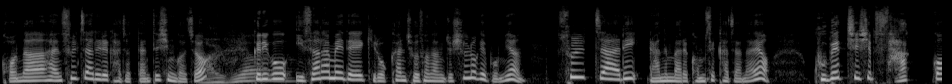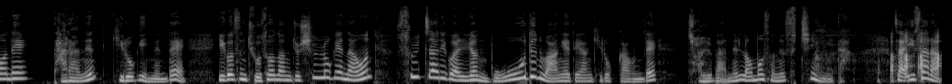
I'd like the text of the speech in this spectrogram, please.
거나한 술자리를 가졌다는 뜻인 거죠. 아이고야. 그리고 이 사람에 대해 기록한 조선왕조 실록에 보면 술자리라는 말을 검색하잖아요. 974건의 달하는 기록이 있는데 이것은 조선왕조 실록에 나온 술자리 관련 모든 왕에 대한 기록 가운데 절반을 넘어서는 수치입니다. 자, 이 사람,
